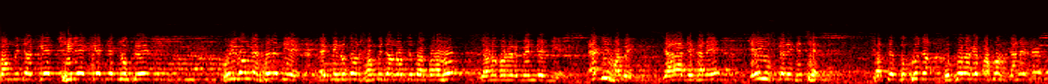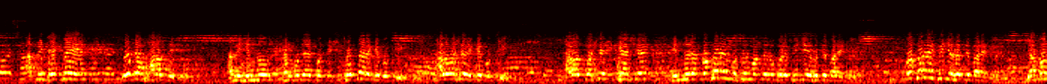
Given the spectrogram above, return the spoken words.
সংবিধানকে ছিঁড়ে কেটে টুকরে বুড়িগঙ্গায় ফেলে দিয়ে একটি নতুন সংবিধান রচনা করা হোক, জনগণের ম্যান্ডেট নিয়ে। একইভাবে যারা যেখানে এই উস্কানি দিচ্ছেন সবচেয়ে দুঃখ দুঃখ লাগে কখন জানেন? আপনি দেখবেন গোটা ভারতে, আমি হিন্দু সম্প্রদায়ের প্রতি শ্রদ্ধা রেখে বলছি, ভালোবাসা রেখে বলছি, ভারতবর্ষের ইতিহাসে হিন্দুরা কখনোই মুসলমানদের উপরে বিজয় হতে পারেনি, কখনোই বিজয় হতে পারেনি। যখন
